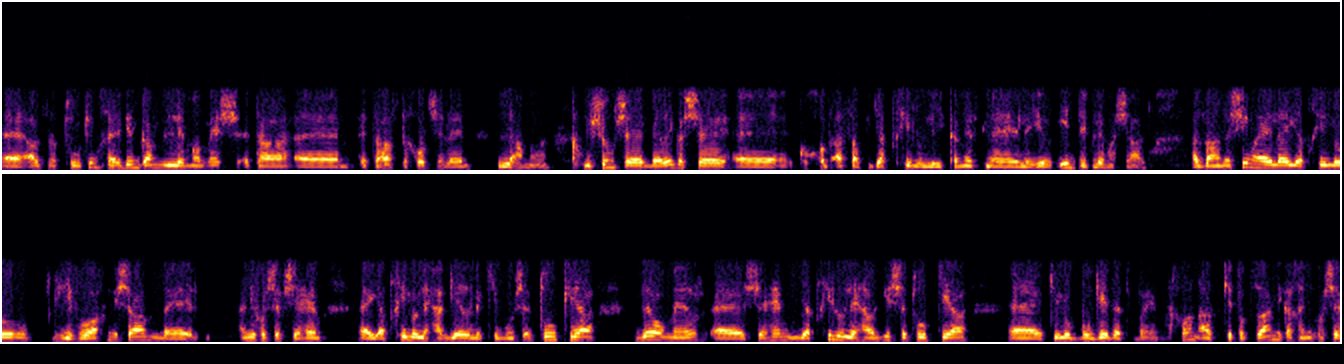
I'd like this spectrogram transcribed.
אז הטורקים חייבים גם לממש את, ה, אה, את ההבטחות שלהם. למה? משום שברגע שכוחות אסד יתחילו להיכנס לעיר אידליב למשל, אז האנשים האלה יתחילו לברוח משם, ואני חושב שהם אה, יתחילו להגר לכיוון של טורקיה. זה אומר אה, שהם יתחילו להרגיש שטורקיה אה, כאילו בוגדת בהם, נכון? אז כתוצאה מכך אני חושב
